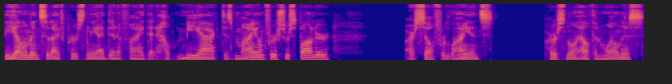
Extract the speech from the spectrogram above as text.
The elements that I've personally identified that help me act as my own first responder are self reliance, personal health and wellness,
